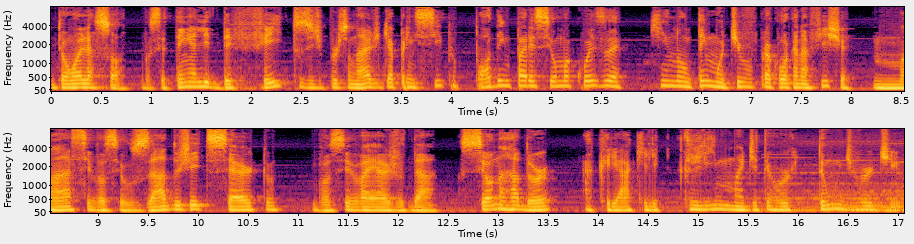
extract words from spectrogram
Então, olha só, você tem ali defeitos de personagem que a princípio podem parecer uma coisa que não tem motivo para colocar na ficha, mas se você usar do jeito certo, você vai ajudar o seu narrador a criar aquele clima de terror tão divertido.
